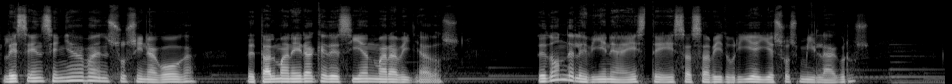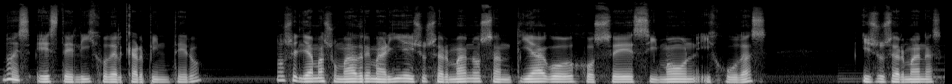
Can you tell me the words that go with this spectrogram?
les enseñaba en su sinagoga, de tal manera que decían maravillados, ¿de dónde le viene a éste esa sabiduría y esos milagros? ¿No es éste el hijo del carpintero? ¿No se llama su madre María y sus hermanos Santiago, José, Simón y Judas? ¿Y sus hermanas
